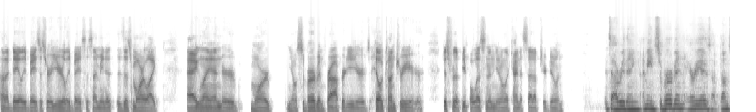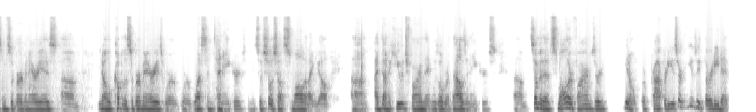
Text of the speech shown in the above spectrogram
on a daily basis or a yearly basis. I mean, is is this more like ag land or more you know suburban property or hill country or just for the people listening, you know, the kind of setups you're doing? It's everything. I mean, suburban areas. I've done some suburban areas. Um, you know, a couple of the suburban areas were were less than ten acres. I mean, so it shows how small that I can go. Um, I've done a huge farm that was over a thousand acres. Um, some of the smaller farms are, you know, or properties are usually thirty to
